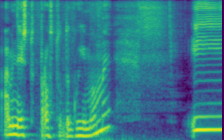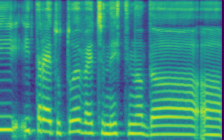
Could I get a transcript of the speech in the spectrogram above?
ами нещо просто да го имаме. И, и третото е вече наистина да а,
